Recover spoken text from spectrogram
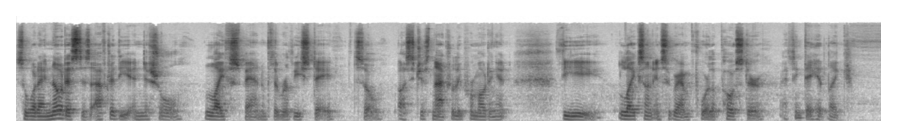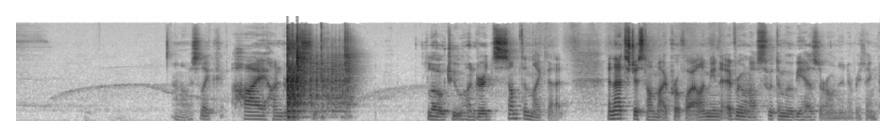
So what I noticed is after the initial lifespan of the release day, so us just naturally promoting it, the likes on Instagram for the poster, I think they hit like I don't know, it's like high hundreds, low 200s, something like that. And that's just on my profile. I mean, everyone else with the movie has their own and everything.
